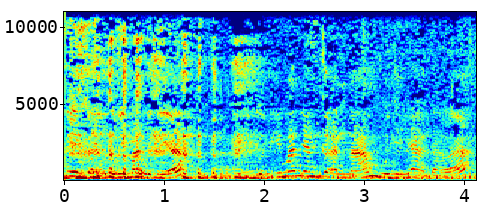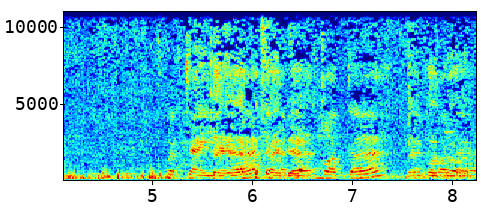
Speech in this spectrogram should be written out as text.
itu yang rukun iman gitu ya. Nah, rukun iman yang keenam bunyinya adalah percaya Percaya kepada terhadap qadar dan qadar. qadar.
